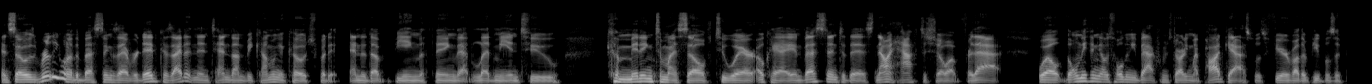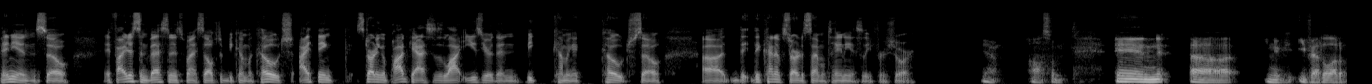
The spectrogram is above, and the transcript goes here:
And so it was really one of the best things I ever did because I didn't intend on becoming a coach, but it ended up being the thing that led me into committing to myself to where, okay, I invested into this. Now I have to show up for that. Well, the only thing that was holding me back from starting my podcast was fear of other people's opinions. So if I just invested into myself to become a coach, I think starting a podcast is a lot easier than becoming a coach. So uh, they, they kind of started simultaneously for sure. Yeah, awesome. And uh, you know, you've had a lot of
